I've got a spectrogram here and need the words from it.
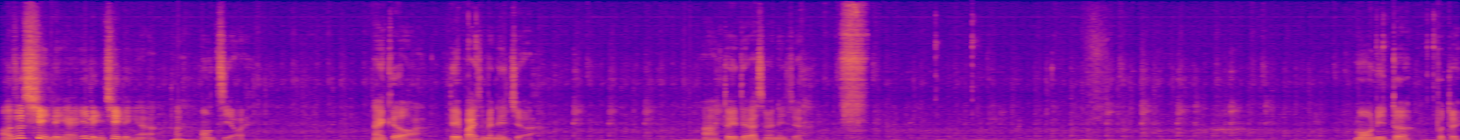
好像是七零诶，一零七零啊，忘记了诶。哪一个啊？Device Manager 啊？啊，对，Device Manager。Monitor 不对。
